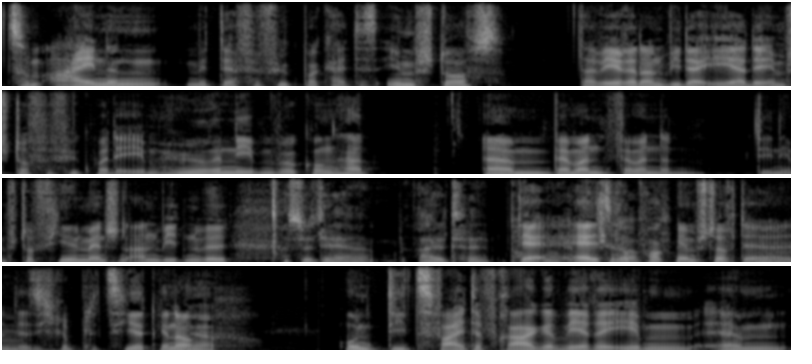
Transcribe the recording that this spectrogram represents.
zum einen mit der Verfügbarkeit des Impfstoffs. Da wäre dann wieder eher der Impfstoff verfügbar, der eben höhere Nebenwirkungen hat, ähm, wenn man, wenn man dann den Impfstoff vielen Menschen anbieten will. Also der alte Der ältere Pockenimpfstoff, der, mhm. der sich repliziert, genau. Ja. Und die zweite Frage wäre eben, ähm,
